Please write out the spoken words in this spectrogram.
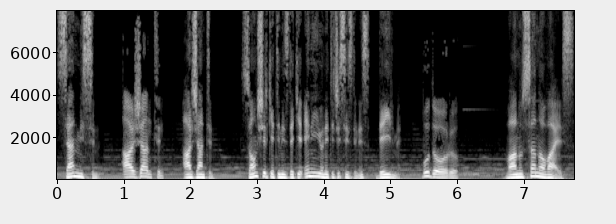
Sen misin? Arjantin. Arjantin. Son şirketinizdeki en iyi yönetici sizdiniz, değil mi? Bu doğru. Vanusa Novaes.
